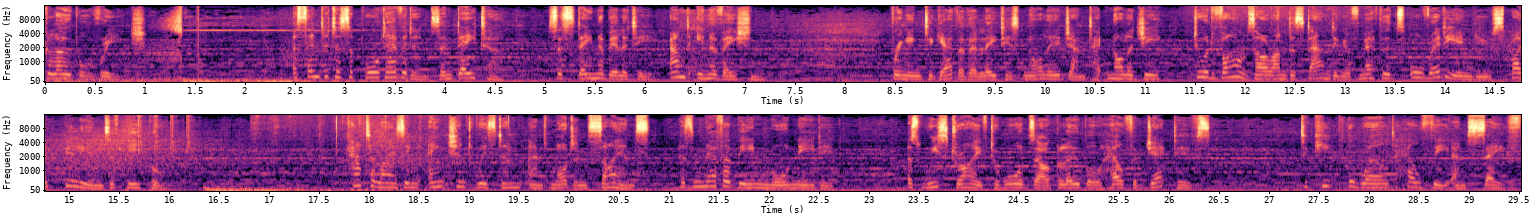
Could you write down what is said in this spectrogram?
global reach. A centre to support evidence and data, sustainability and innovation. Bringing together the latest knowledge and technology to advance our understanding of methods already in use by billions of people. Catalysing ancient wisdom and modern science has never been more needed as we strive towards our global health objectives to keep the world healthy and safe,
